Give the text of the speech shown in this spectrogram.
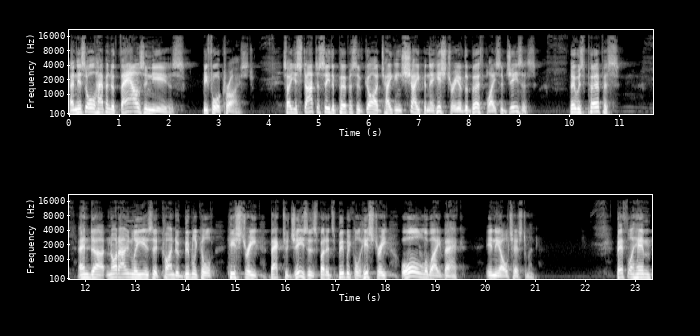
And this all happened a thousand years before Christ. So you start to see the purpose of God taking shape in the history of the birthplace of Jesus. There was purpose. And uh, not only is it kind of biblical history back to Jesus, but it's biblical history all the way back in the Old Testament. Bethlehem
